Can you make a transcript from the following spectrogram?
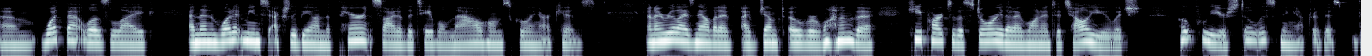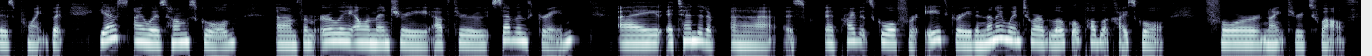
um, what that was like, and then what it means to actually be on the parent side of the table now, homeschooling our kids. And I realize now that I've, I've jumped over one of the key parts of the story that I wanted to tell you, which hopefully you're still listening after this this point. But yes, I was homeschooled um, from early elementary up through seventh grade. I attended a, uh, a, a, private school for eighth grade, and then I went to our local public high school for ninth through twelfth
